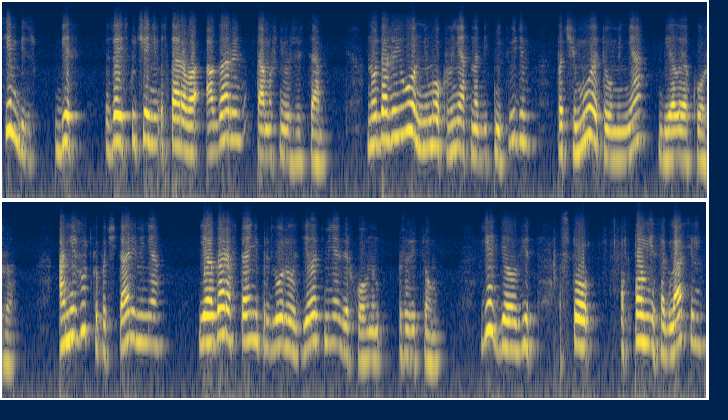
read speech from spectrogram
Всем без, без за исключением старого Агары, тамошнего жреца. Но даже и он не мог внятно объяснить людям, почему это у меня белая кожа. Они жутко почитали меня, и Агара втайне предложил сделать меня верховным жрецом. Я сделал вид, что вполне согласен,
